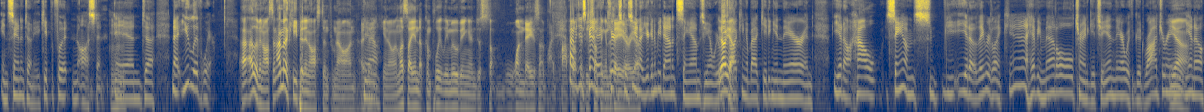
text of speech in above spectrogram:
in San Antonio, you keep a foot in Austin, Mhm. and uh, now you live where? Uh, I live in Austin. I'm going to keep it in Austin from now on. I Yeah. think you know, unless I end up completely moving and just some, one day some, I pop I up and do something in the Bay Area. you know you're going to be down at Sam's. You know, we were Yeah, yeah. talking about getting in there, and you know how Sam's. You know, they were like, yeah, heavy metal, trying to get you in there with a good rogering. Yeah. You know,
